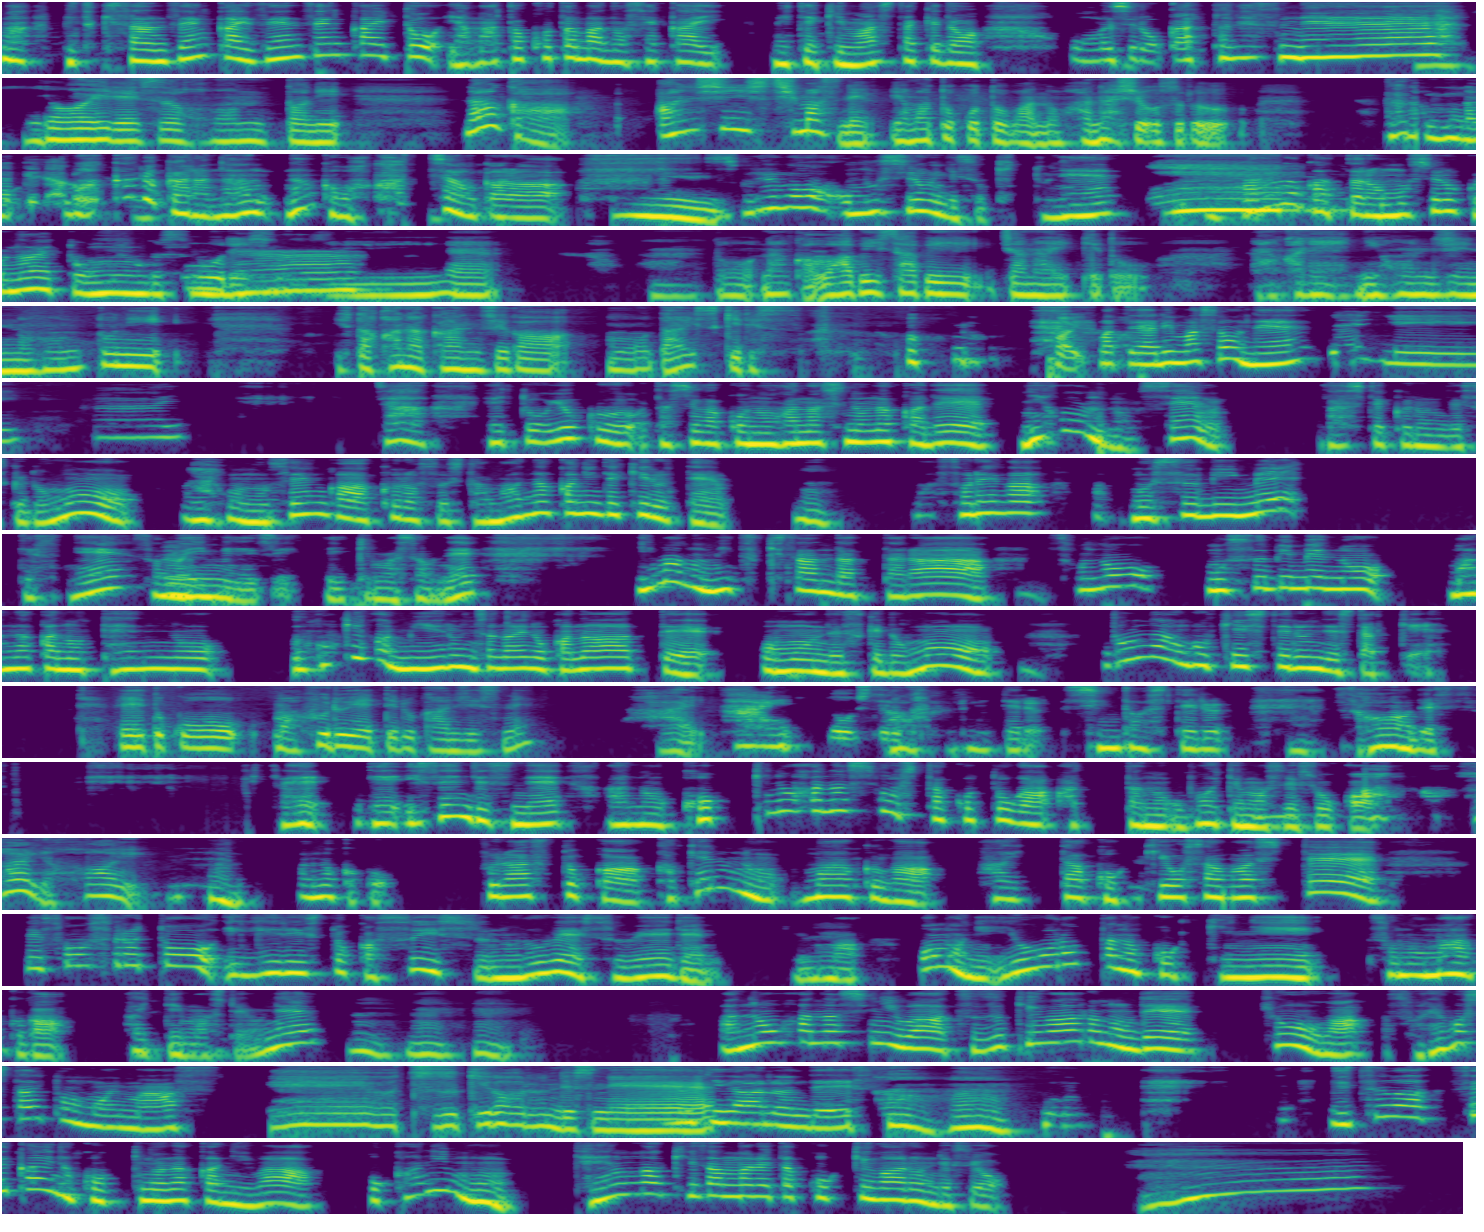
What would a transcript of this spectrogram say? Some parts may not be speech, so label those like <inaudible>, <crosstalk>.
まあ、みつきさん、前回、前々回と大和言葉の世界見てきましたけど、面白かったですね。広いです、本当に。なんか、安心しますね。大和言葉の話をする。だってもう、わかるから、なん、なんかわかっちゃうから、うん。それが面白いんですよ、きっとね。ねわからなかったら面白くないと思うんですよね。そうですね。本当なんかわびさびじゃないけど、なんかね、日本人の本当に豊かな感じがもう大好きです。<laughs> はい。ぜまたやりましょうね。ひ。はい。じゃあ、えっと、よく私がこのお話の中で、2本の線出してくるんですけども、2本の線がクロスした真ん中にできる点。うん。まあそれが結び目ですね。そのイメージでいきましょうね。今のみつきさんだったら、その結び目の真ん中の点の動きが見えるんじゃないのかなって思うんですけども、どんな動きしてるんでしたっけ？えっ、と、こう、まあ、震えてる感じですね。はい。はい。どうしてるか。震えてる。振動してる。そうです。えで、以前ですね、あの、国旗の話をしたことがあったの覚えてますでしょうか？あはい、はい。うん。あなんかこう、プラスとか、かけるのマークが入った国旗を探して、で、そうすると、イギリスとかスイス、ノルウェー、スウェーデンっていう、まあ、主にヨーロッパの国旗にそのマークが入っていましたよね。うん、うん、うん。あのお話には続きがあるので、今日はそれをしたいと思います。ええ続きがあるんです続ねき。があるんです。うん、うん。実は世界の国旗の中には他にも点が刻まれた国旗があるんですよ。うーん。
